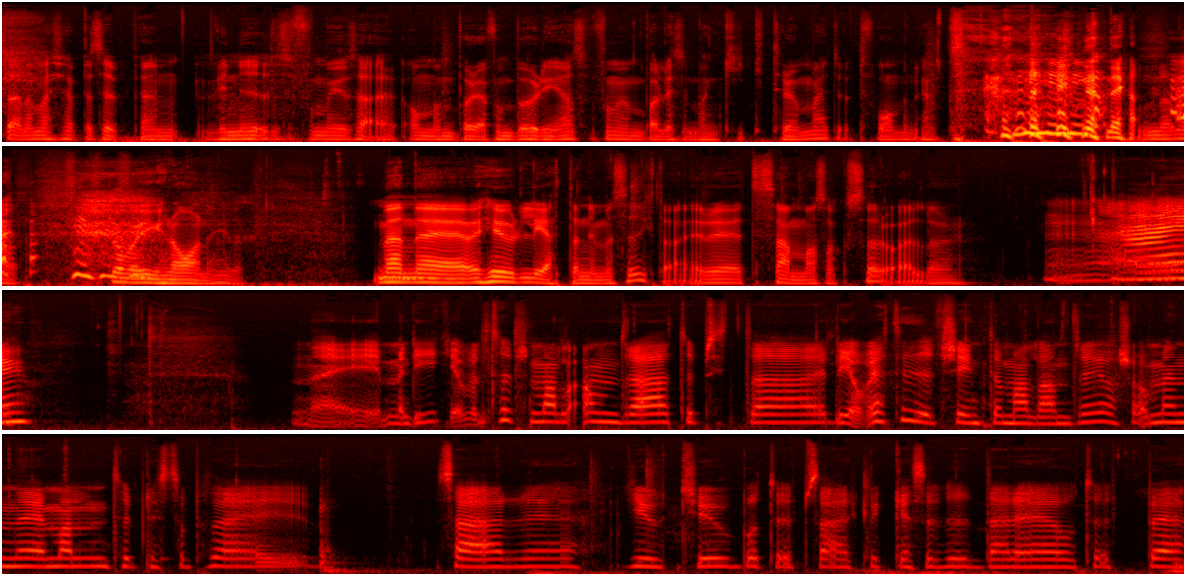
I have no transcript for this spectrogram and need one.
Sen när man köper typ en vinyl så får man ju så här, om man börjar från början så får man bara lyssna på en kicktrumma i typ två minuter innan det händer något. Då har man ingen aning. Då. Men Mm. eh, hur letar ni musik då? Är det tillsammans också då eller? Nej. Nej, men det gick väl typ som alla andra, typ sitta, eller jag vet i och för sig inte om alla andra gör så, men eh, man typ lyssnar på så här, så här eh, Youtube och typ så här klicka sig vidare och typ eh,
